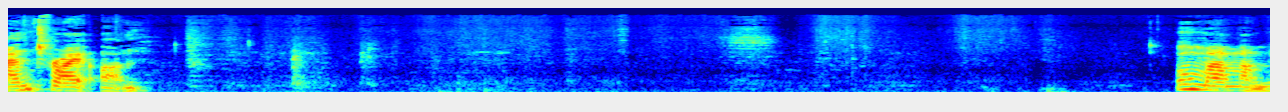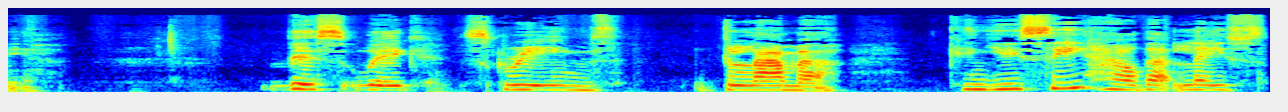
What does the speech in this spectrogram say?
and try it on. Oh, mamma. This wig screams glamour. Can you see how that lace,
